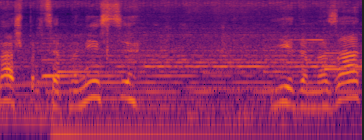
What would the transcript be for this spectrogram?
Наш прицеп на місці. Їдемо назад.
